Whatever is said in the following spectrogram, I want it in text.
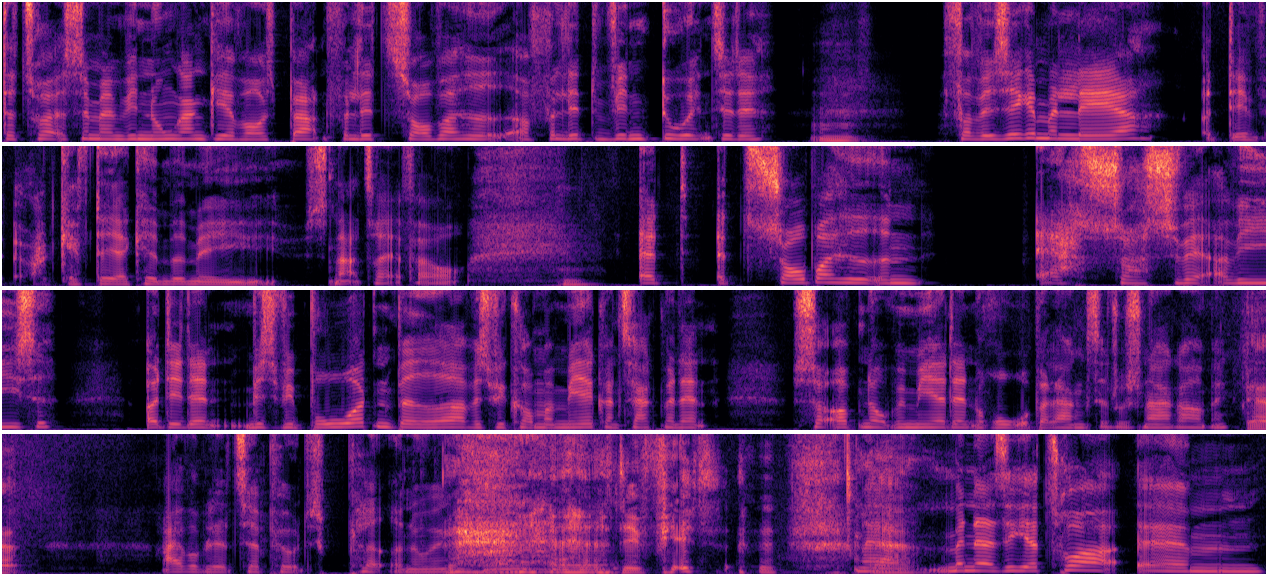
Der tror jeg simpelthen, at vi nogle gange giver vores børn for lidt sårbarhed og for lidt vindue ind til det. Mm. For hvis ikke man lærer, og det åh, kæft, det har jeg kæmpet med i snart 43 år, mm. at, at sårbarheden er så svær at vise, og det er den, hvis vi bruger den bedre, hvis vi kommer mere i kontakt med den, så opnår vi mere af den ro og balance, du snakker om. Ikke? Ja, Ej, hvor bliver det terapeutisk plader nu, ikke? det er fedt. Ja, men altså, jeg tror, øhm,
